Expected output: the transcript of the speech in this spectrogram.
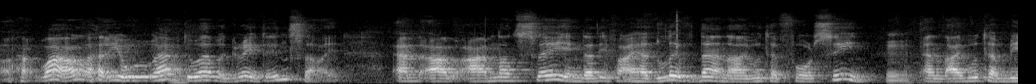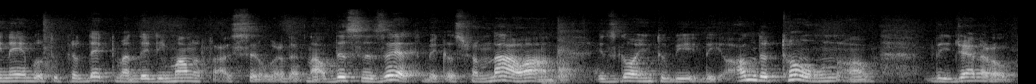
Uh, Well, you have to have a great insight. And I, I'm not saying that if I had lived then, I would have foreseen and I would have been able to predict when they demonetized silver that now this is it, because from now on it's going to be the undertone of the general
